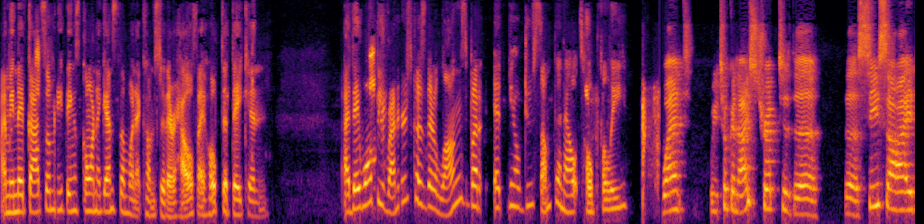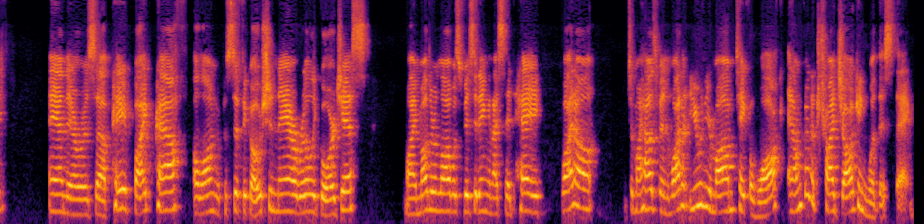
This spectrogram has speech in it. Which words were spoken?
I mean, they've got so many things going against them when it comes to their health. I hope that they can. Uh, they won't be runners because their lungs, but it you know do something else. Hopefully, went. We took a nice trip to the the seaside, and there was a paved bike path along the Pacific Ocean there, really gorgeous. My mother-in-law was visiting, and I said, "Hey, why don't to my husband, why don't you and your mom take a walk, and I'm going to try jogging with this thing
